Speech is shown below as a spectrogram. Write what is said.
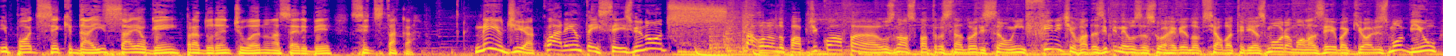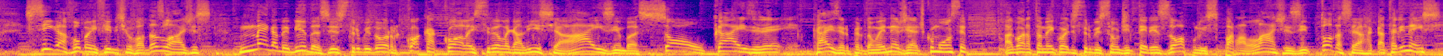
e pode ser que daí saia alguém para durante o ano na Série B se destacar. Meio-dia, 46 minutos. Tá rolando o papo de Copa. Os nossos patrocinadores são Infinity Rodas e Pneus, a sua revenda oficial Baterias Moura, Mola Zeiba, que olhos Mobil. Siga arroba Infinity Rodas Lages. Mega Bebidas, distribuidor Coca-Cola, Estrela Galícia, Eisenbach, Sol, Kaiser, Kaiser, perdão, Energético Monster. Agora também com a distribuição de Teresópolis para Lages e toda a Serra Catarinense.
